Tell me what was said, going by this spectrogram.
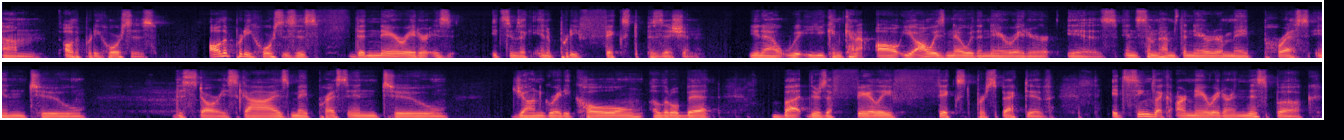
um, All the Pretty Horses all the pretty horses is the narrator is it seems like in a pretty fixed position you know you can kind of all you always know where the narrator is and sometimes the narrator may press into the starry skies may press into john grady cole a little bit but there's a fairly fixed perspective it seems like our narrator in this book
